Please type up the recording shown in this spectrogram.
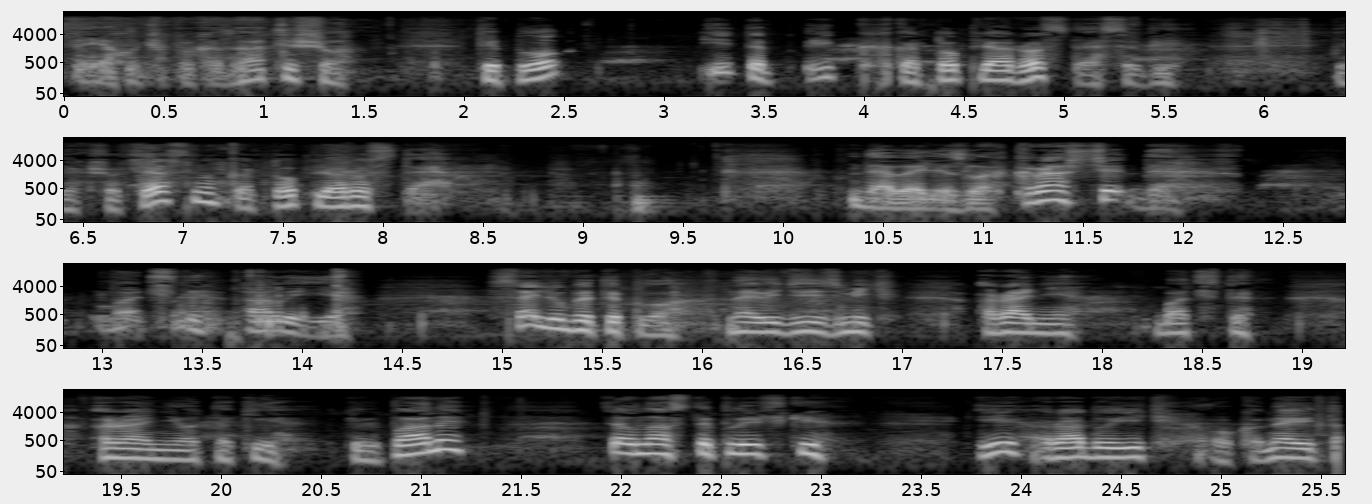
Це я хочу показати, що тепло і, теп, і картопля росте собі. Якщо чесно, картопля росте. Де вилізла краще, де, бачите, але є. Все любить тепло. Навіть візьміть ранні, бачите, ранні отакі тюльпани. Це в нас теплички. І радують око. Навіть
